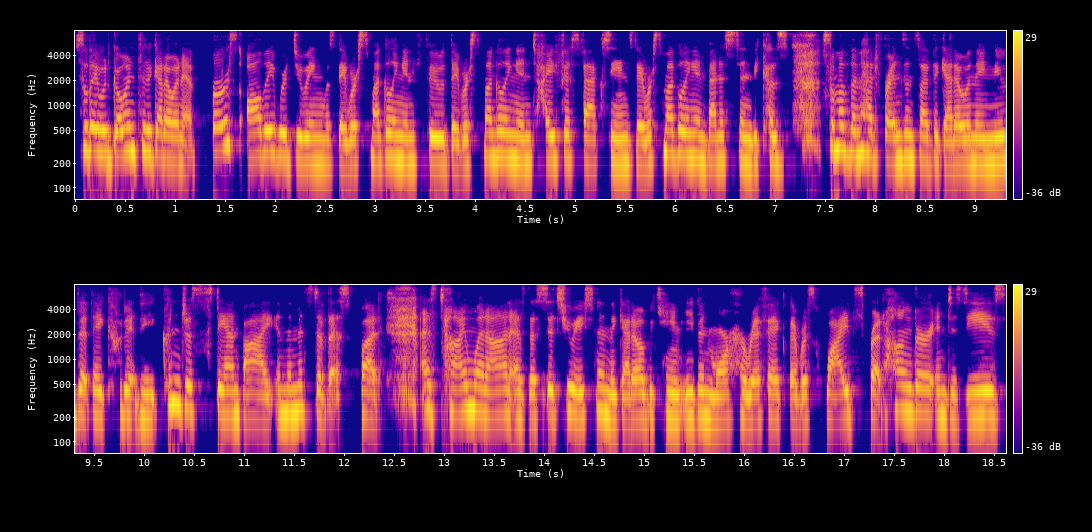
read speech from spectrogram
So, they would go into the ghetto. And at first, all they were doing was they were smuggling in food, they were smuggling in typhus vaccines, they were smuggling in medicine because some of them had had friends inside the ghetto and they knew that they couldn't they couldn't just stand by in the midst of this. But as time went on as the situation in the ghetto became even more horrific there was widespread hunger and disease.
